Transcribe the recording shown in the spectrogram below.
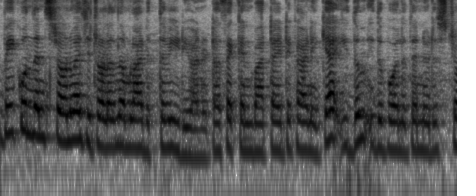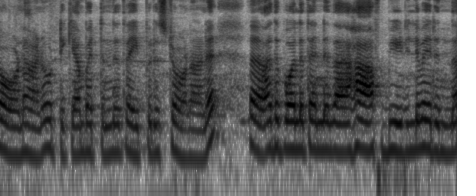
അപ്പോൾ ഈ കുന്തൻ സ്റ്റോൺ വെച്ചിട്ടുള്ളത് നമ്മൾ അടുത്ത വീഡിയോ ആണ് കേട്ടോ. സെക്കൻഡ് പാർട്ടായിട്ട് കാണിക്കുക ഇതും ഇതുപോലെ തന്നെ ഒരു സ്റ്റോൺ ആണ്. ഒട്ടിക്കാൻ പറ്റുന്ന ടൈപ്പ് ഒരു സ്റ്റോൺ ആണ്. അതുപോലെ തന്നെ ഹാഫ് ബീഡിൽ വരുന്ന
